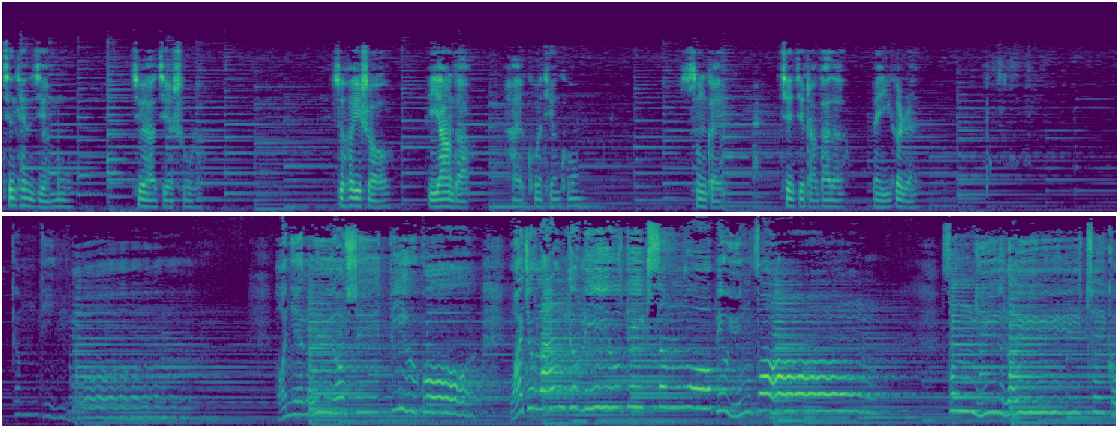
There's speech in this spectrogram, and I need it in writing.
今天的节目就要结束了。最后一首 Beyond 的《海阔天空》，送给渐渐长大的每一个人。今天我寒夜里看雪飘过，怀着冷却了的心窝飘远方。风雨里追赶，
